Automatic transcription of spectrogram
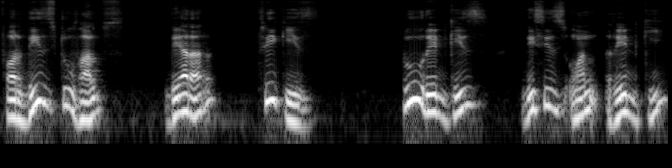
for these two valves, there are three keys. Two red keys. This is one red key.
